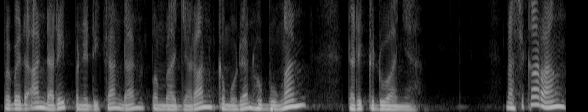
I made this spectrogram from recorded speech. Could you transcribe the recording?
perbedaan dari pendidikan dan pembelajaran, kemudian hubungan dari keduanya. Nah, sekarang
